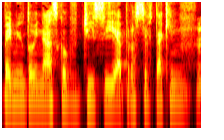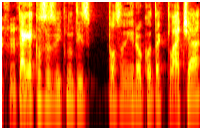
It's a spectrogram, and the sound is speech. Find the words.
5 minútový náskok v GC a proste v takým, tak ako sú zvyknutí posledných rokov, tak tlačia.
